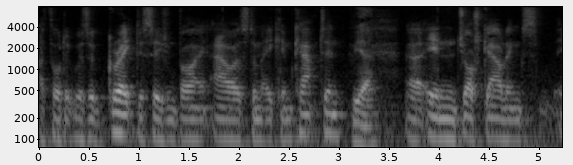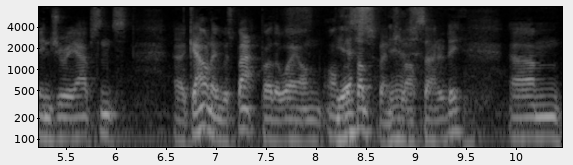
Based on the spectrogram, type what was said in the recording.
I thought it was a great decision by Owers to make him captain Yeah. uh, in Josh Gowling's injury absence. Uh, Gowling was back, by the way, on, on Yes, the subs bench yes. last Saturday. Um,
